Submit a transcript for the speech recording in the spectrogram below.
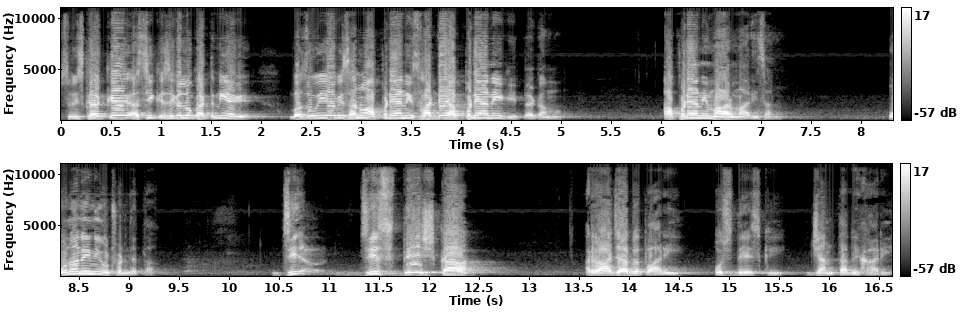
ਸੋ ਇਸ ਕਰਕੇ ਅਸੀਂ ਕਿਸੇ ਗੱਲੋਂ ਘੱਟ ਨਹੀਂ ਹੈਗੇ। ਬਸ ਉਹੀ ਹੈ ਵੀ ਸਾਨੂੰ ਆਪਣਿਆਂ ਨਹੀਂ ਸਾਡੇ ਆਪਣਿਆਂ ਨੇ ਕੀਤਾ ਕੰਮ। ਆਪਣਿਆਂ ਨੇ ਮਾਰ ਮਾਰੀ ਸਾਨੂੰ। ਉਹਨਾਂ ਨੇ ਨਹੀਂ ਉੱਠਣ ਦਿੱਤਾ। जिस देश का राजा व्यापारी उस देश की जनता भिखारी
